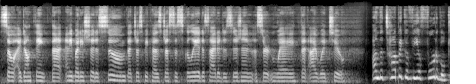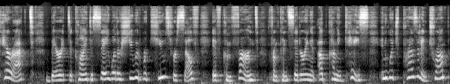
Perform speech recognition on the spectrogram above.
So I don't think that anybody should assume that just because Justice Scalia decided a decision a certain way, that I would too. On the topic of the Affordable Care Act, Barrett declined to say whether she would recuse herself, if confirmed, from considering an upcoming case in which President Trump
